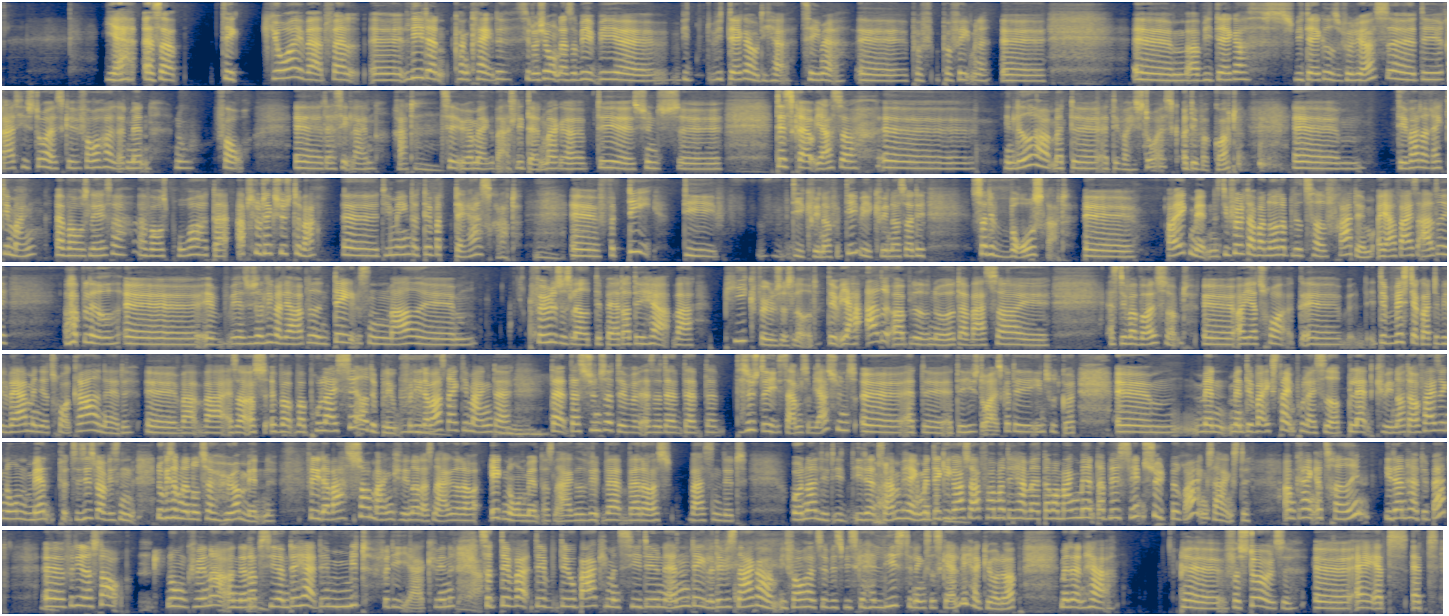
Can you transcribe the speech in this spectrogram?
Ja, altså, det gjorde i hvert fald øh, lige den konkrete situation. Altså, vi, vi, øh, vi, vi dækker jo de her temaer øh, på, på Femina. Øh, Øhm, og vi, dækker, vi dækkede selvfølgelig også øh, det ret historiske forhold, at mænd nu får øh, deres helt egen ret mm. til øremærket barsel i Danmark. Og det øh, synes, øh, det skrev jeg så øh, en leder om, at, øh, at det var historisk, og det var godt. Øh, det var der rigtig mange af vores læsere, af vores brugere, der absolut ikke synes, det var. Øh, de mente, at det var deres ret. Mm. Øh, fordi de, de er kvinder, fordi vi er kvinder, så er det, så er det vores ret. Øh, og ikke mændene. De følte, der var noget, der blev taget fra dem. Og jeg har faktisk aldrig oplevet, øh, øh, jeg synes alligevel, jeg har oplevet en del sådan meget øh, følelsesladet debatter. Det her var peak følelsesladet. Det, jeg har aldrig oplevet noget, der var så... Øh, Altså, det var voldsomt. Øh, og jeg tror, øh, det vidste jeg godt, det ville være, men jeg tror, graden af det øh, var, var altså også, hvor, hvor polariseret det blev. Fordi mm. der var også rigtig mange, der, mm. der, der synes, at det, altså, der, der, der, der synes det er samme, som jeg synes, øh, at, øh, at det er historisk, og det er entydigt godt. Øh, men, men det var ekstremt polariseret blandt kvinder. Der var faktisk ikke nogen mænd. Til sidst var vi sådan, nu er vi simpelthen nødt til at høre mændene. Fordi der var så mange kvinder, der snakkede, og der var ikke nogen mænd, der snakkede, hvad, hvad der også var sådan lidt underligt i, i den sammenhæng. Men det gik også op for mig det her med, at der var mange mænd, der blev sindssygt berøringsangste omkring at træde ind i den her debat. Øh, fordi der står nogle kvinder og netop siger, at det her det er mit, fordi jeg er kvinde. Ja. Så det, var, det, det er jo bare, kan man sige, det er en anden del af det, vi snakker om i forhold til, hvis vi skal have ligestilling, så skal vi have gjort op med den her øh, forståelse øh, af, at, at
